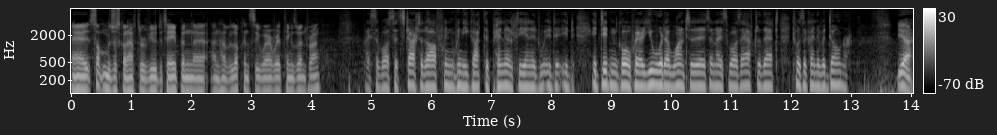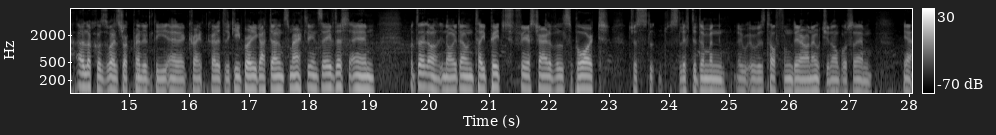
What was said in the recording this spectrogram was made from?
Uh, something we're just going to have to review the tape and uh, and have a look and see where, where things went wrong. I suppose it started off when, when he got the penalty and it, it it it didn't go where you would have wanted it, and I suppose after that it was a kind of a donor. Yeah, I look, was well struck penalty. Uh, credit to the keeper, he got down smartly and saved it. Um, but uh, you know, down tight pitch, fierce Charleville support, just just lifted them, and it, it, was tough from there on out. You know, but um, yeah,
